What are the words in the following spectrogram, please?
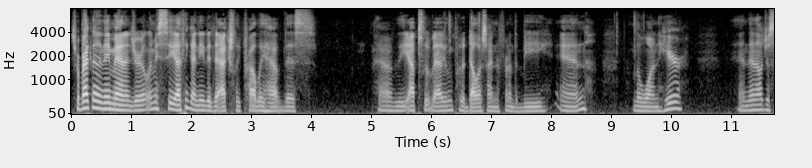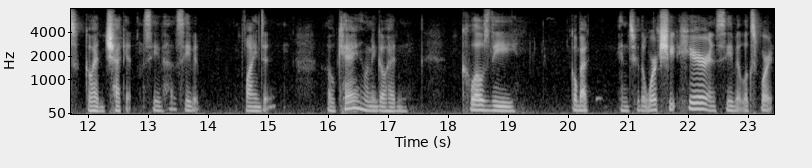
So we're back in the name manager. Let me see. I think I needed to actually probably have this have the absolute value. Let me put a dollar sign in front of the B and the one here. And then I'll just go ahead and check it. See if see if it finds it. Okay, let me go ahead and close the go back into the worksheet here and see if it looks for it.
